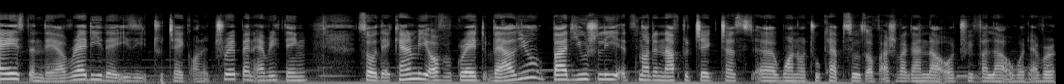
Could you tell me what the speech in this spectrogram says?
taste and they are ready. They're easy to take on a trip and everything. So they can be of great value, but usually it's not enough to take just uh, one or two capsules of ashwagandha or triphala or whatever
